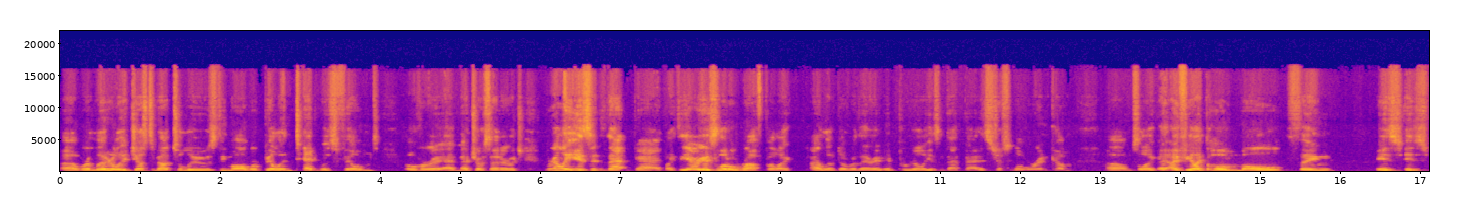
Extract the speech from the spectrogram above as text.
Uh, we're literally just about to lose the mall where Bill and Ted was filmed over at Metro Center, which really isn't that bad. Like the area is a little rough, but like I lived over there, it, it really isn't that bad. It's just lower income. Um, so like I, I feel like the whole mall thing is is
